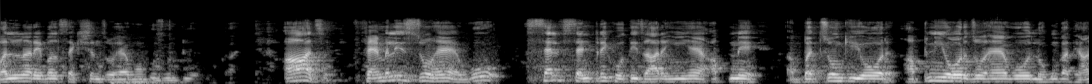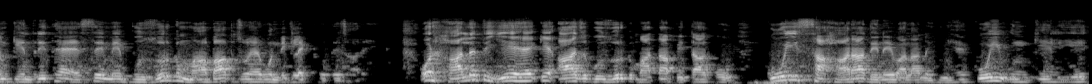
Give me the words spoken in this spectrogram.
वलनरेबल सेक्शन जो है वो बुज़ुर्ग लोगों का है। आज फैमिलीज़ जो हैं, वो सेल्फ सेंट्रिक होती जा रही हैं, अपने बच्चों की ओर, अपनी ओर जो है वो लोगों का ध्यान केंद्रित है। ऐसे में बुज़ुर्ग माँ बाप जो है, वो निग्लेक्ट होते जा रहे हैं। और हालत यह है कि आज बुज़ुर्ग माता पिता को कोई सहारा देने वाला नहीं है, कोई उनके लिए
